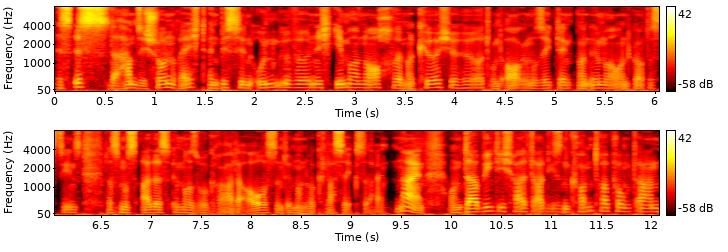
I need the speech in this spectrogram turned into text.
es ist, da haben Sie schon recht, ein bisschen ungewöhnlich immer noch, wenn man Kirche hört und Orgelmusik denkt man immer und Gottesdienst, das muss alles immer so geradeaus und immer nur Klassik sein. Nein. Und da biete ich halt da diesen Kontrapunkt an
